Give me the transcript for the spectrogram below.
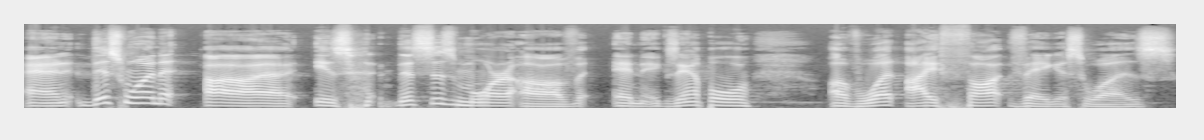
and this one uh, is this is more of an example of what I thought Vegas was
